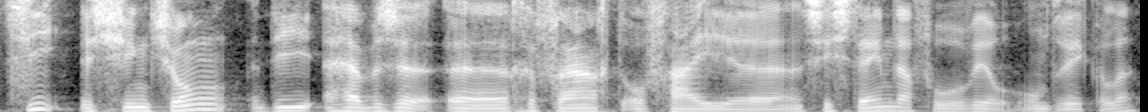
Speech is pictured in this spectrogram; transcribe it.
Xi Jinping, die hebben ze gevraagd of hij een systeem daarvoor wil ontwikkelen.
